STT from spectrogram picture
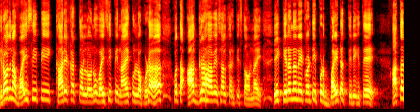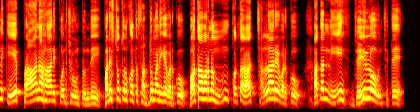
ఈ రోజున వైసీపీ కార్యకర్తల్లోనూ వైసీపీ నాయకుల్లో కూడా కొంత ఆగ్రహావేశాలు కనిపిస్తూ ఉన్నాయి. ఈ కిరణ్ అనేటువంటి ఇప్పుడు బయట తిరిగితే అతనికి ప్రాణహాని పొంచి ఉంటుంది? పరిస్థితులు కొంత సర్దుమణిగే వరకు వాతావరణం కొంత చల్లారే వరకు అతన్ని జైల్లో ఉంచితే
